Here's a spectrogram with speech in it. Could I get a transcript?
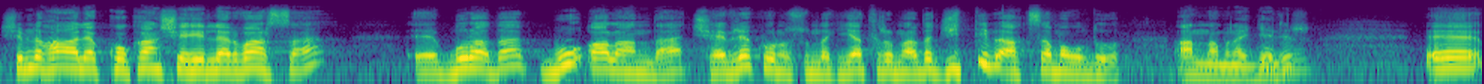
Şimdi hala kokan şehirler varsa e, burada bu alanda çevre konusundaki yatırımlarda ciddi bir aksama olduğu anlamına gelir. E,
